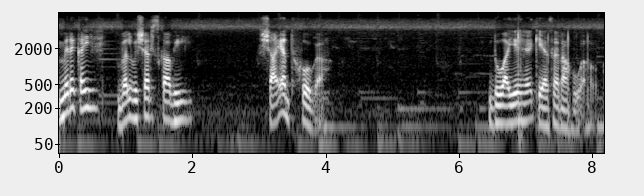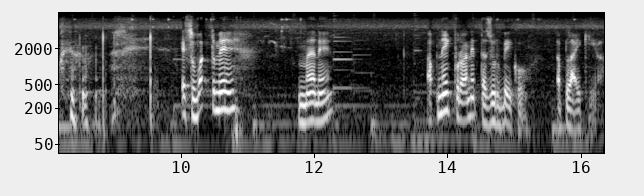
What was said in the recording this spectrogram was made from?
मेरे कई वेल विशर्स का भी शायद होगा। दुआ ये है कि ऐसा ना हुआ हो। इस वक्त में मैंने अपने एक पुराने तजुर्बे को अप्लाई किया।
